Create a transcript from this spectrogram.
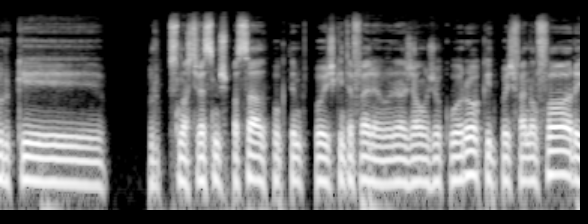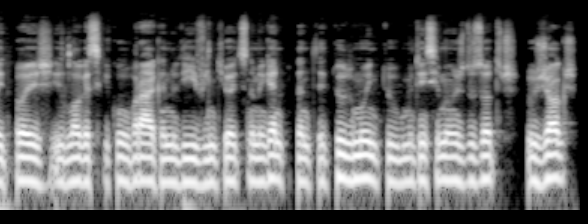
porque, porque se nós tivéssemos passado pouco tempo depois, quinta-feira, era já um jogo com o Oroca e depois Final Four e depois e logo a seguir com o Braga no dia 28, se não me engano, portanto é tudo muito, muito em cima uns dos outros, os jogos.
